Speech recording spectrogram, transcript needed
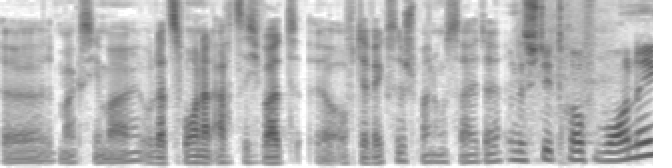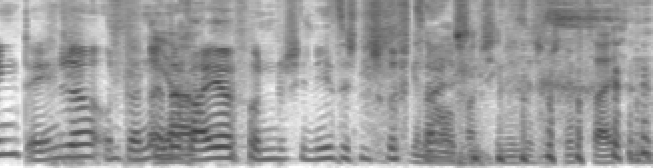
äh, maximal oder 280 Watt äh, auf der Wechselspannungsseite. Und es steht drauf Warning, Danger und dann eine Ja. Reihe von chinesischen Genau, Schriftzeichen. von chinesischen Schriftzeichen.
